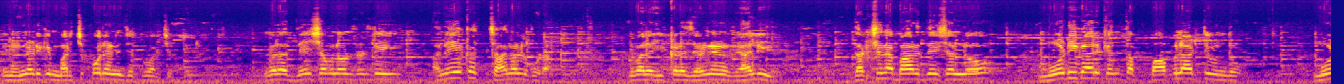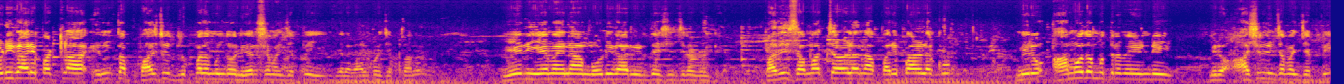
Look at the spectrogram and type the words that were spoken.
నేను ఎన్నటికీ మర్చిపోలేనని చెప్పి వాళ్ళు చెప్పారు ఇవాళ దేశంలో ఉన్నటువంటి అనేక ఛానళ్ళు కూడా ఇవాళ ఇక్కడ జరిగిన ర్యాలీ దక్షిణ భారతదేశంలో మోడీ గారికి ఎంత పాపులారిటీ ఉందో మోడీ గారి పట్ల ఎంత పాజిటివ్ దృక్పథం ఉందో నిదర్శనం అని చెప్పి ఇలా వాళ్ళు కూడా చెప్తాను ఏది ఏమైనా మోడీ గారు నిర్దేశించినటువంటి పది సంవత్సరాల నా పరిపాలనకు మీరు ఆమోద ముద్ర వేయండి మీరు ఆశీర్వదించమని చెప్పి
